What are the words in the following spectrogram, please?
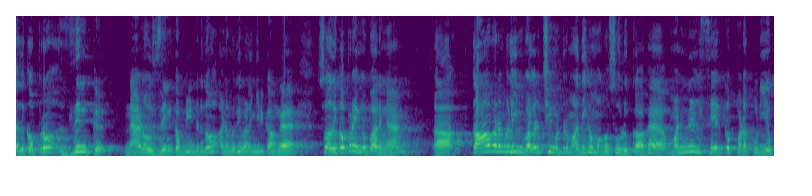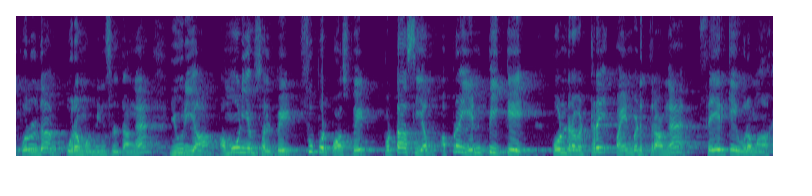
அதுக்கப்புறம் ஜிங்க் நானோ ஜிங்க் அப்படின்றதும் அனுமதி வழங்கியிருக்காங்க. ஸோ அதுக்கப்புறம் இங்கே பாருங்க தாவரங்களின் வளர்ச்சி மற்றும் அதிக மகசூலுக்காக மண்ணில் சேர்க்கப்படக்கூடிய பொருள் தான் உரம் அப்படின்னு சொல்லிட்டாங்க. Urea ammonium sulphate super phosphate potassium அப்புறம் என்பிகே போன்றவற்றை பயன்படுத்துகிறாங்க செயற்கை உரமாக.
